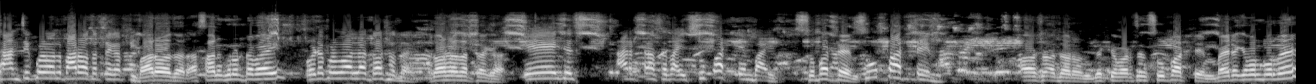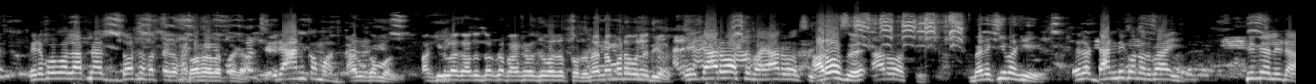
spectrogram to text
সানচিক পড়বে হলো বারো হাজার টাকা পিস বারো হাজার। আর সানগুলোটা ভাই? ওটা পড়বে হলো দশ হাজার। দশ হাজার টাকা। এই যে আরেকটা আছে ভাই সুপার টেম ভাই। সুপার টেন সুপার টেম। অসাধারণ দেখতে পাচ্ছেন সুপার টেন ভাই এটা কেমন পড়বে? এটা পড়বে হলো আপনার দশ হাজার টাকা দশ হাজার টাকা। এটা আনকমন আনকমন পাখিগুলো যাদের দরকার ভাইয়ের সাথে যোগাযোগ করুন। না নাম্বারটা বলে দিন এই যে আরও আছে ভাই আরও আছে। আরও আছে? আরও আছে। ভাই কি পাখি? এটা ডান্ডি কোনর ভাই। ফিমেল এটা?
